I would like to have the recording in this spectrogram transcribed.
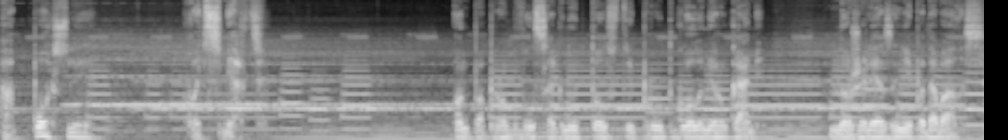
а после хоть смерть. Он попробовал согнуть толстый пруд голыми руками, но железо не подавалось.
